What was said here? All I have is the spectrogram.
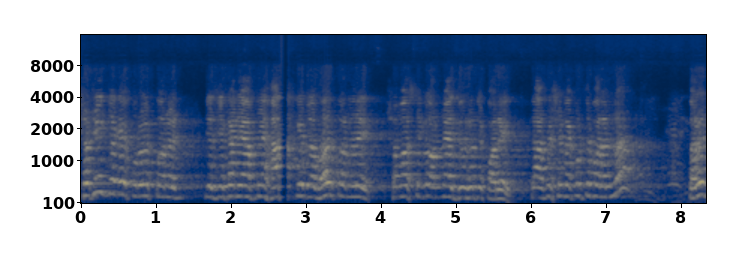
সঠিক জায়গায় প্রয়োগ করেন যে যেখানে আপনি হাতকে ব্যবহার করলে সমাজ থেকে অন্যায় দূর হতে পারে, তা আপনি সেটা করতে পারেন না? পারেন?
